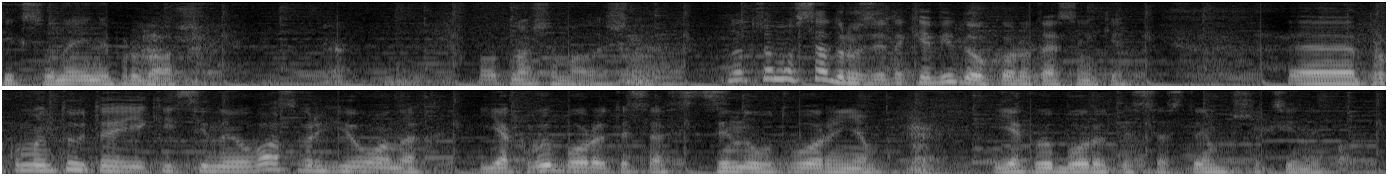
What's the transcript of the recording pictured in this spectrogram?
всіх свиней не продаш. От наша малишня. На цьому все, друзі. Таке відео коротесеньке. Е, прокоментуйте, які ціни у вас в регіонах, як ви боретеся з ціноутворенням, як ви боретеся з тим, що ціни падають.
